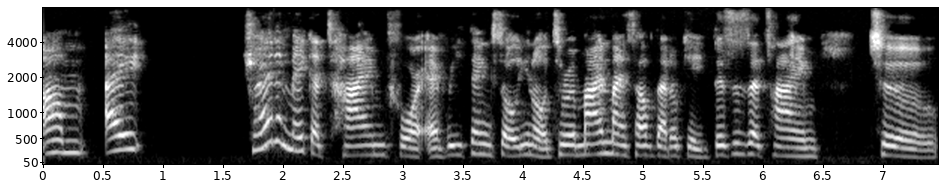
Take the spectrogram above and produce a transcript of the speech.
Um, I try to make a time for everything. So, you know, to remind myself that, okay, this is a time to,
